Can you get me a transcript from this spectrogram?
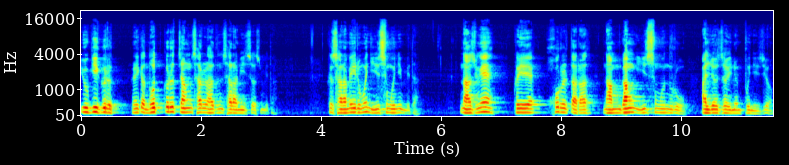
유기그릇, 그러니까 놋그릇 장사를 하던 사람이 있었습니다. 그 사람의 이름은 이승훈입니다. 나중에 그의 호를 따라 남강 이승훈으로 알려져 있는 분이죠.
